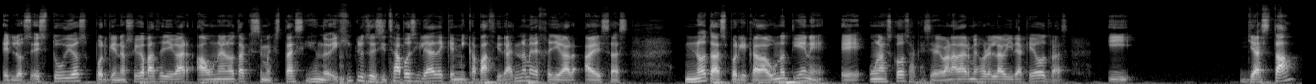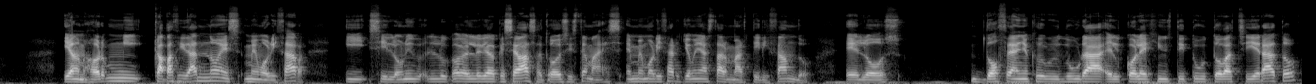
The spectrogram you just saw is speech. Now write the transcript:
en los estudios porque no soy capaz de llegar a una nota que se me está exigiendo. Y que incluso existe la posibilidad de que mi capacidad no me deje llegar a esas notas porque cada uno tiene eh, unas cosas que se le van a dar mejor en la vida que otras y ya está. Y a lo mejor mi capacidad no es memorizar. Y si lo único lo que se basa todo el sistema es en memorizar, yo me voy a estar martirizando en los 12 años que dura el colegio, instituto, bachillerato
